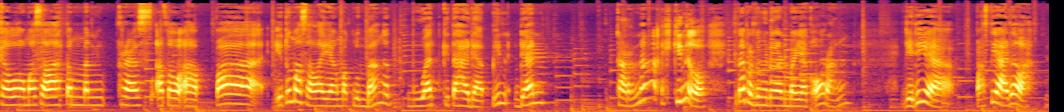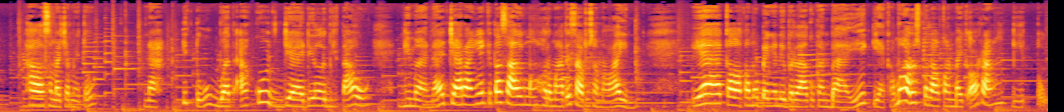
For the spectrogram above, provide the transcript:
kalau masalah temen crash atau apa, itu masalah yang maklum banget buat kita hadapin dan karena eh, gini loh, kita bertemu dengan banyak orang, jadi ya pasti ada lah hal semacam itu. Nah, itu buat aku jadi lebih tahu gimana caranya kita saling menghormati satu sama lain ya kalau kamu pengen diberlakukan baik ya kamu harus perlakukan baik orang gitu.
